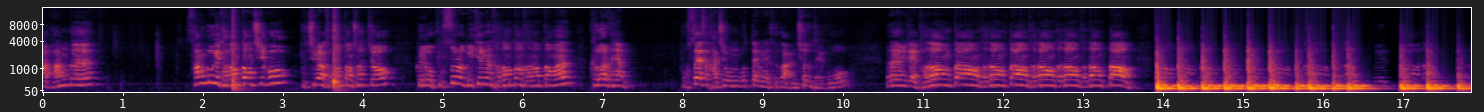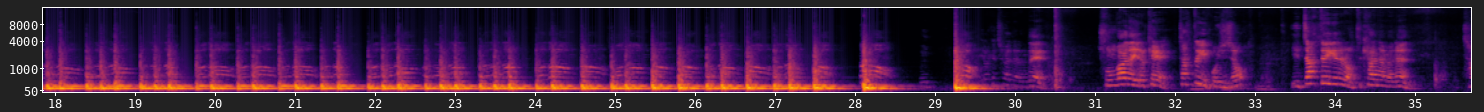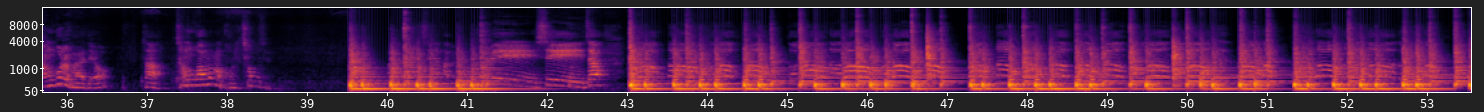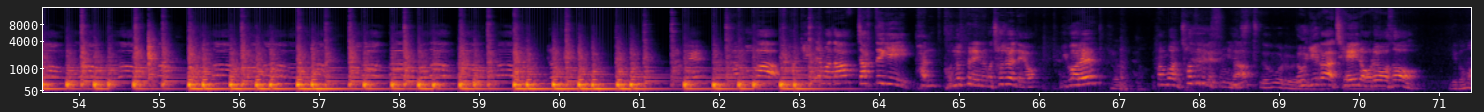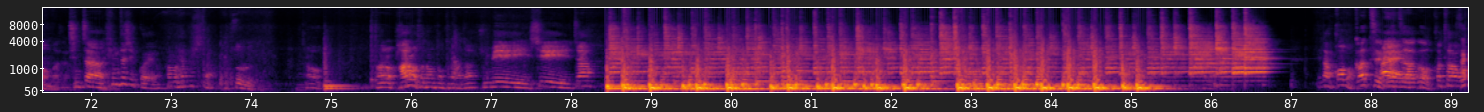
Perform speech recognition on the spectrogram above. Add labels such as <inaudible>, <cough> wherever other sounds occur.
자 방금 상북이 더덩덩 치고 북치비가 더덩덩 쳤죠. 그리고 북소로 밑에 있는 더덩덩 더덩덩은 그걸 그냥 복사해서 같이 온 것 때문에 그거 안 쳐도 되고 그 다음에 이제 더덩덩 더덩덩 더덩 더덩 더덩덩 되는데 중간에 이렇게 짝대기 보이시죠? 이 짝대기를 어떻게 하냐면은 장구를 봐야 돼요. 자, 장구 한 번만 거기 쳐보세요. 아, 시작하면 준비 시작. 짝대기 반 건너편에 있는 거 쳐줘야 돼요. 이거를. 한번 쳐드리겠습니다. <laughs> 너무 어려워. 여기가 제일 어려워서 이게 너무 안 맞아. 진짜 힘드실 거예요. 한번 해봅시다. 솔로. 어, 바로 바로 더덩덩 들어가자. 준비 시작. 일단 꺼봐. 커트, 아, 커트하고. 커트하고.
